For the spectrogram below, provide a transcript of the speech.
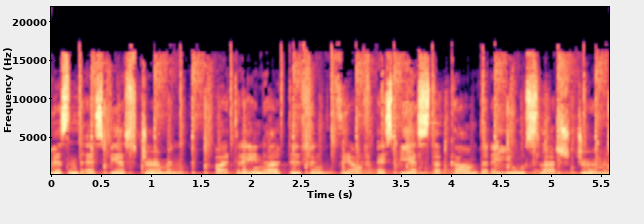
Wir sind SBS German. Weitere Inhalte finden Sie auf sbs.com.au slash German.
